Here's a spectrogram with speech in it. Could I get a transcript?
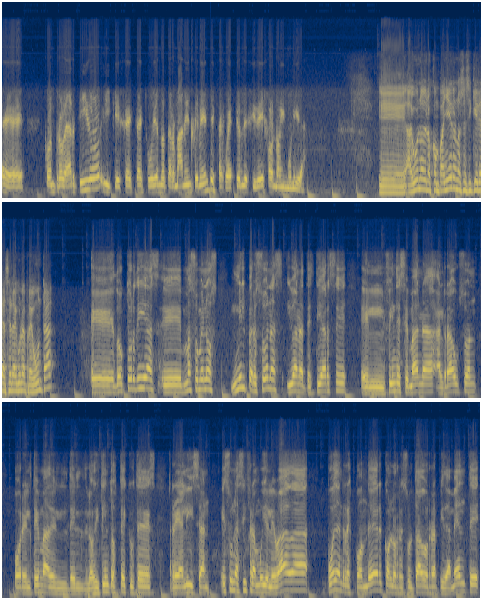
Eh, controvertido y que se está estudiando permanentemente esta cuestión de si deja o no inmunidad. Eh, ¿Alguno de los compañeros, no sé si quiere hacer alguna pregunta? Eh, doctor Díaz, eh, más o menos mil personas iban a testearse el fin de semana al Rawson por el tema de los distintos test que ustedes realizan. ¿Es una cifra muy elevada? ¿Pueden responder con los resultados rápidamente?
